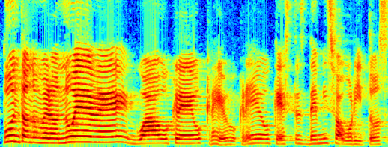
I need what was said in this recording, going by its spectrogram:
Punto número 9, wow, creo, creo, creo que este es de mis favoritos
